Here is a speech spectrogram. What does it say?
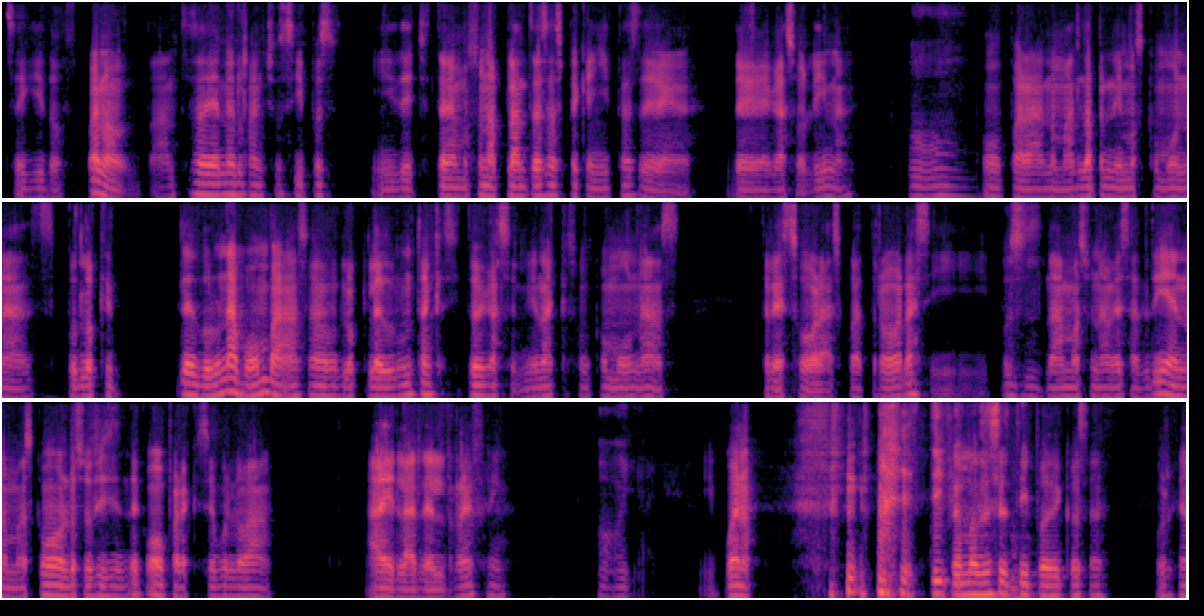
seguidos. Bueno, antes allá en el rancho sí, pues, y de hecho tenemos una planta de esas pequeñitas de, de gasolina, Oh, como para nomás la prendimos como unas, pues lo que le dura una bomba, o sea, lo que le dura un tanquecito de gasolina que son como unas tres horas, cuatro horas y pues nada más una vez al día, nomás como lo suficiente como para que se vuelva a helar el refri. oh, ya, Y bueno. Típico. Hacemos ese tipo de cosas. Porque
